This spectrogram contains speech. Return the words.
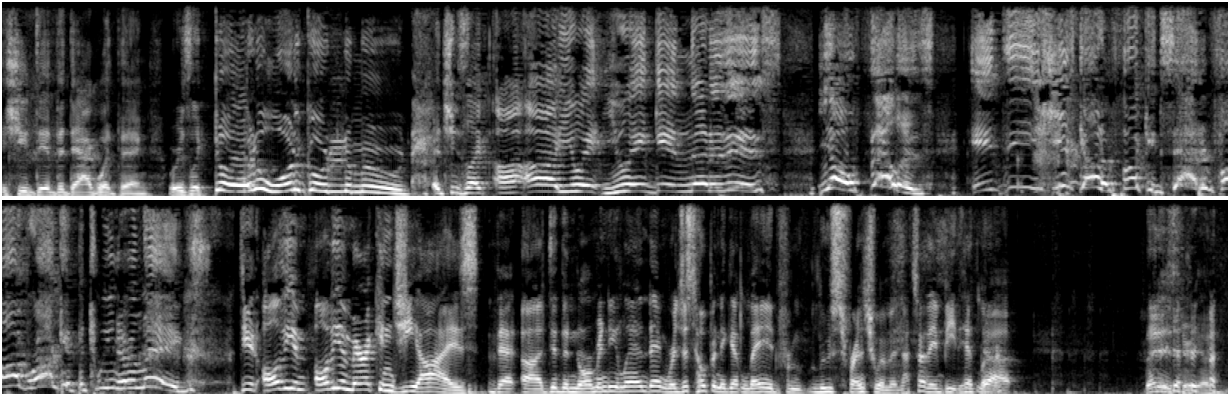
she did the Dagwood thing, where he's like, "Duh, I don't want to go to the moon," and she's like, "Uh, uh, you ain't, you ain't getting none of this." Yo, fellas, it, she's got a fucking Saturn V rocket between her legs. Dude, all the all the American GIs that uh, did the Normandy landing were just hoping to get laid from loose French women. That's why they beat Hitler. Yeah, that is true. Yeah.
